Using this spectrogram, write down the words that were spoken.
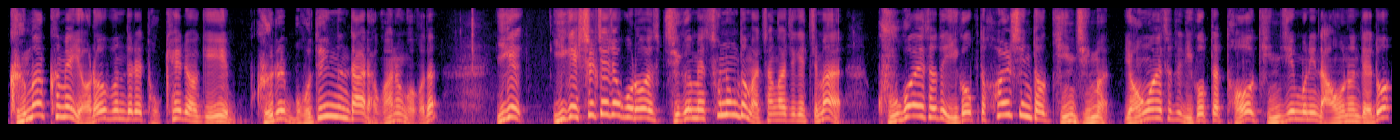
그만큼의 여러분들의 독해력이 글을 못 읽는다라고 하는 거거든. 이게 이게 실제적으로 지금의 수능도 마찬가지겠지만 국어에서도 이것보다 훨씬 더 긴 지문, 영어에서도 이것보다 더 긴 지문이 나오는데도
